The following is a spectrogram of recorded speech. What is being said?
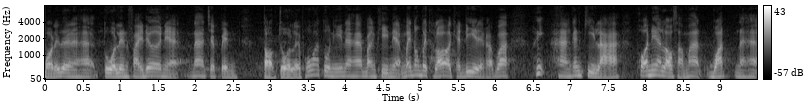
บอกได้เลยนะฮะตัว r e n f i d e r เนี่ยน่าจะเป็นตอบโจทย์เลยเพราะว่าตัวนี้นะฮะบางทีเนี่ยไม่ต้องไปทะเลาะกับแคดดี้เลยครับว่าเฮ้ยห่างกันกี่หลา เพราะอันนี้เราสามารถวัดนะฮะ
